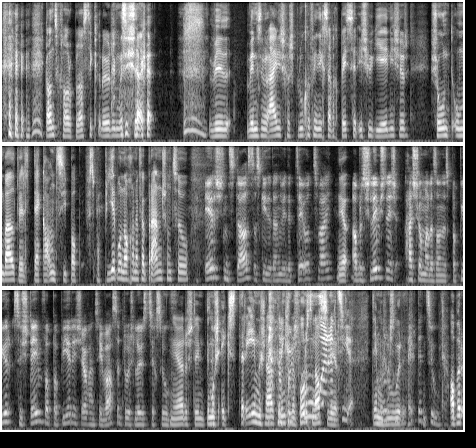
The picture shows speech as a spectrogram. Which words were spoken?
Ganz klar Plastikröhrli, muss ich sagen. Weil, wenn es nur eines kannst brauchen, finde ich es einfach besser, ist hygienischer, schont die Umwelt, weil der ganze Pap das Papier, das nachher verbrennst und so. Erstens das, das gibt ja dann wieder CO2. Ja. Aber das Schlimmste ist, hast du schon mal so ein Papier. Das System von Papier ist ja, wenn du Wasser tust, löst es sich auf. Ja, das stimmt. Du musst extrem schnell trinken, bevor es nass wird. Ziehen. Den musst du dazu. Aber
